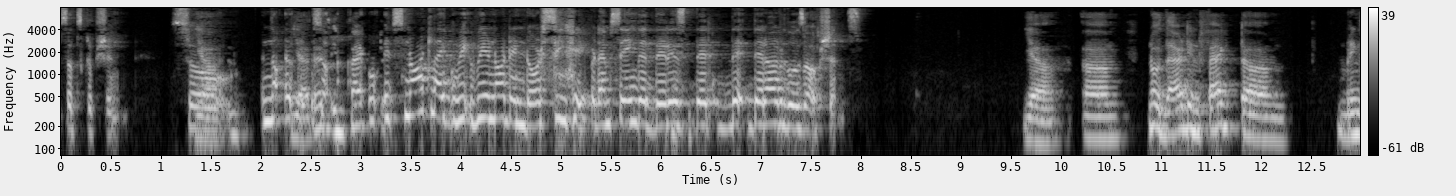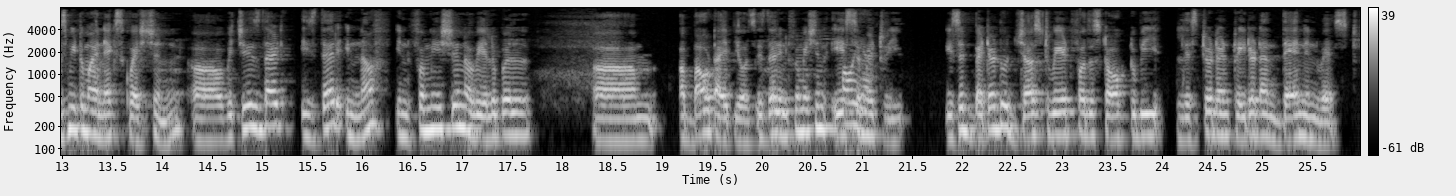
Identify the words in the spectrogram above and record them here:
subscription. So, Yeah. no, Yeah, so fact- it's not like we, we're not endorsing it, but I'm saying that there is there, there, there are those options. Yeah. Um, no, that in fact um, brings me to my next question, uh, which is that is there enough information available um, about IPOs? Is there information asymmetry? Oh, yeah. Is it better to just wait for the stock to be listed and traded and then invest?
